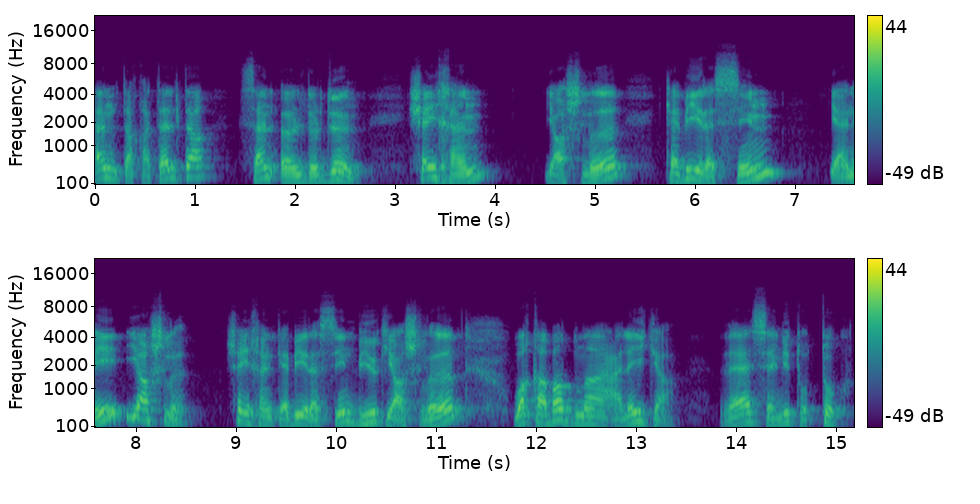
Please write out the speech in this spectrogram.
أنت قتلت سن أولدردون شيخا yaşlı كبير السن يعني yaşlı شيخا كبير السن بيوك yaşlı وقبضنا عليك ذا سن tuttuk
